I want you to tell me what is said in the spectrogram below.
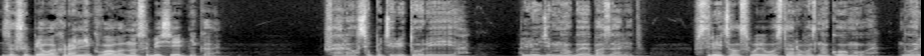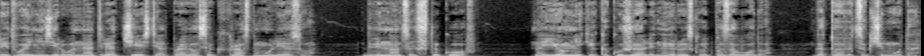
зашипел охранник вала на собеседника. «Шарился по территории я. Люди многое базарят. Встретил своего старого знакомого. Говорит, военизированный отряд чести отправился к Красному лесу. Двенадцать штыков. Наемники, как ужаленные, рыскают по заводу. Готовятся к чему-то.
